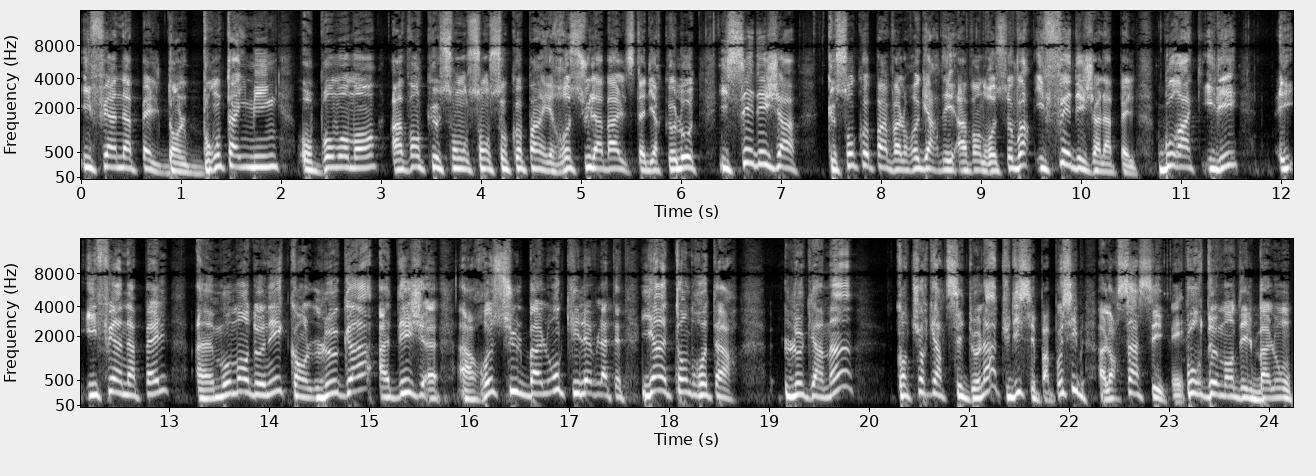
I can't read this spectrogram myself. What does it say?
Il fait un appel dans le bon timing, au bon moment, avant que son son, son copain ait reçu la balle. C'est-à-dire que l'autre, il sait déjà que son copain va le regarder avant de recevoir. Il fait déjà l'appel. Bourak, il est et il fait un appel à un moment donné quand le gars a déjà a reçu le ballon, qui lève la tête. Il y a un temps de retard. Le gamin, quand tu regardes ces deux-là, tu dis c'est pas possible. Alors ça, c'est pour demander le ballon,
